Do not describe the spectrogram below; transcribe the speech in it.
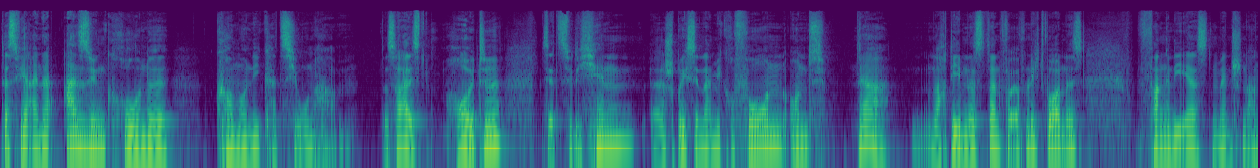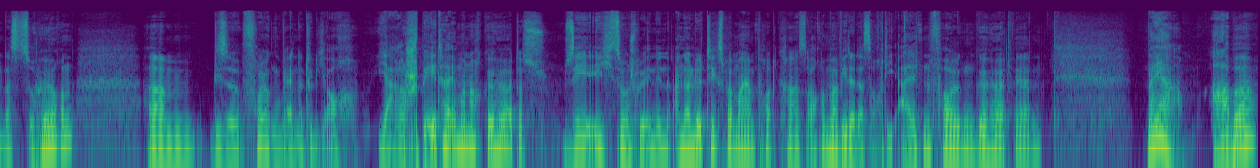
dass wir eine asynchrone Kommunikation haben. Das heißt, heute setzt du dich hin, äh, sprichst in dein Mikrofon und ja, nachdem das dann veröffentlicht worden ist, fangen die ersten Menschen an, das zu hören. Ähm, diese Folgen werden natürlich auch Jahre später immer noch gehört. Das sehe ich zum Beispiel in den Analytics bei meinem Podcast auch immer wieder, dass auch die alten Folgen gehört werden. Naja, aber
